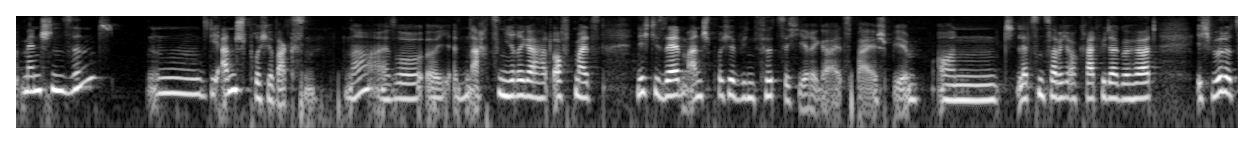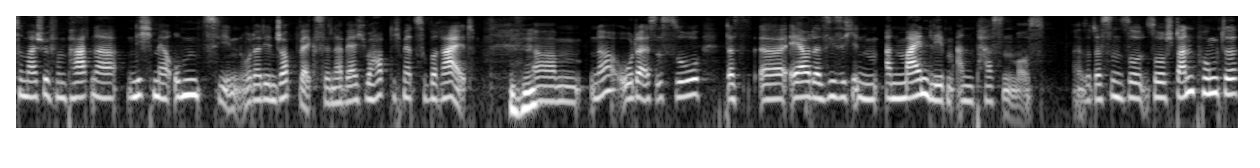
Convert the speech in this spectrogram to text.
äh, Menschen sind, die Ansprüche wachsen. Ne? Also äh, ein 18-Jähriger hat oftmals nicht dieselben Ansprüche wie ein 40-Jähriger als Beispiel. Und letztens habe ich auch gerade wieder gehört, ich würde zum Beispiel vom Partner nicht mehr umziehen oder den Job wechseln. Da wäre ich überhaupt nicht mehr zu bereit. Mhm. Ähm, ne? Oder es ist so, dass äh, er oder sie sich in, an mein Leben anpassen muss. Also das sind so, so Standpunkte,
